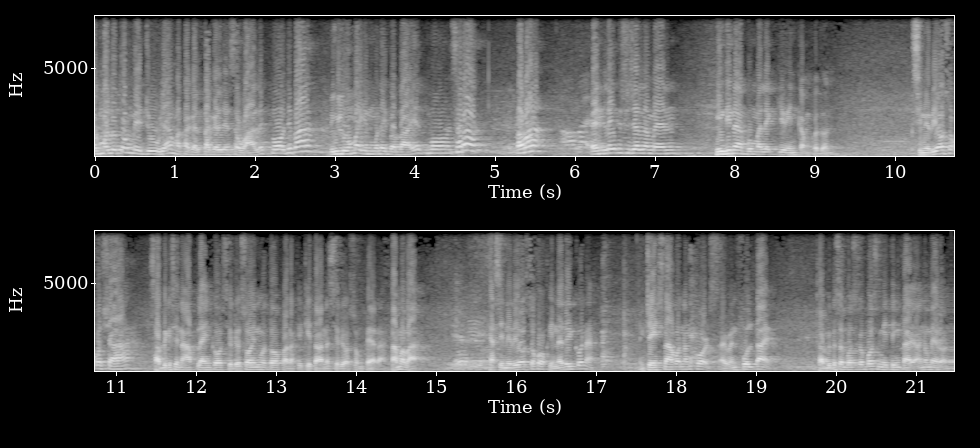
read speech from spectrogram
Pag malutong, medyo yan, matagal-tagal yan sa wallet mo. Di ba? Yung luma, yun muna ibabayad mo. Sarap. Tama? And ladies and gentlemen, hindi na bumalik yung income ko doon. Sineryoso ko siya. Sabi kasi na-apply ko, seryosohin mo to para kikita ka na seryosong pera. Tama ba? Kasi sineryoso ko, kinaril ko na. Nag-change na ako ng course. I went full time. Sabi ko sa boss ko, boss, meeting tayo. Ano meron?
